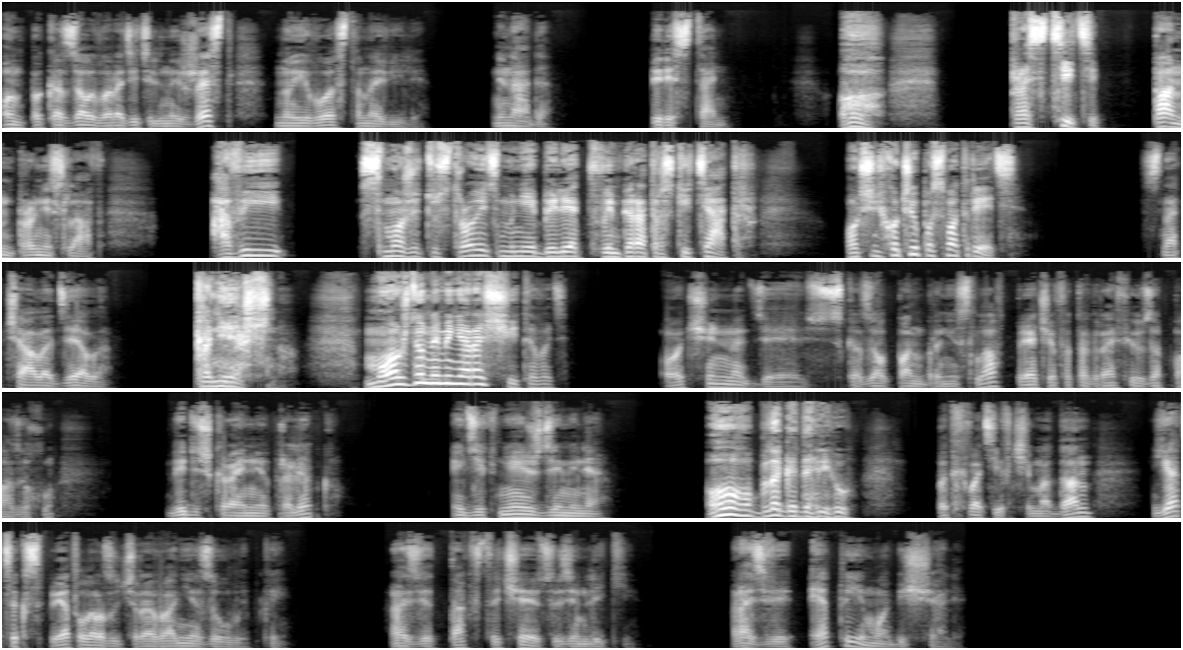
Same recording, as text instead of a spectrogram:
Он показал выразительный жест, но его остановили. «Не надо. Перестань». «О, простите, пан Бронислав, а вы сможете устроить мне билет в императорский театр? Очень хочу посмотреть». «Сначала дело». «Конечно. Можно на меня рассчитывать». «Очень надеюсь», — сказал пан Бронислав, пряча фотографию за пазуху. «Видишь крайнюю пролетку? Иди к ней и жди меня». «О, благодарю!» Подхватив чемодан, Яцек спрятал разочарование за улыбкой. Разве так встречаются земляки? Разве это ему обещали?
